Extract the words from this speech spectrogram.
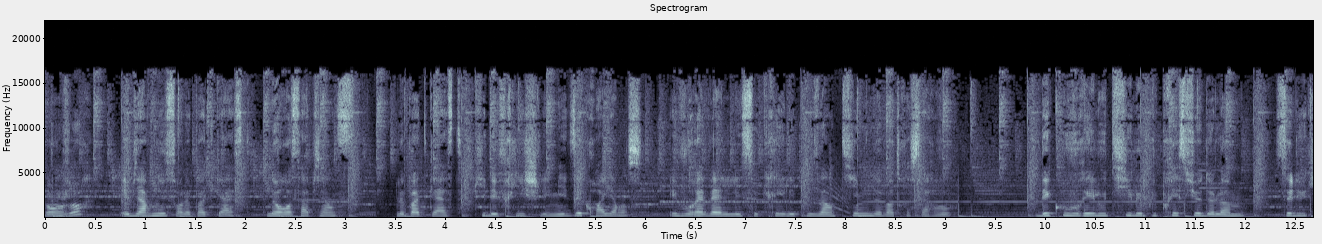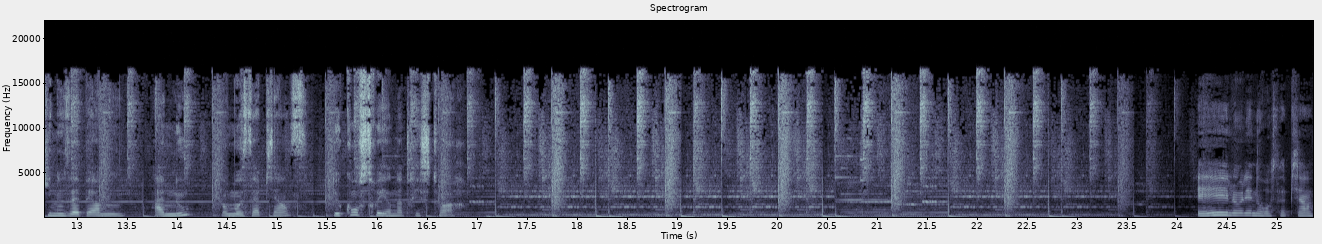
Bonjour et bienvenue sur le podcast Neurosapiens, le podcast qui défriche les mythes et croyances et vous révèle les secrets les plus intimes de votre cerveau. Découvrez l'outil le plus précieux de l'homme, celui qui nous a permis, à nous, Homo sapiens, de construire notre histoire. Hello les neurosapiens,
